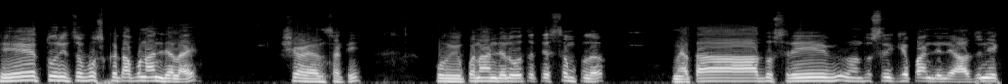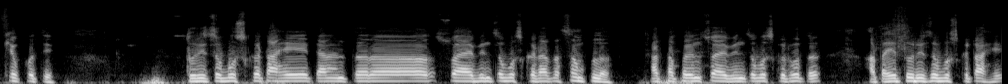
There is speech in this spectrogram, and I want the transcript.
हे तुरीचं बुस्कट आपण आणलेलं आहे. शेळ्यांसाठी. पूर्वी पण आणलेलं होतं ते संपलं. मी आता दुसरी दुसरी खेप आणलेली आहे. अजून एक खेप होते. तुरीचं बुस्कट आहे त्यानंतर सोयाबीनचं बुस्कट आता संपलं. आतापर्यंत सोयाबीनचं बुस्कट होतं. आता हे तुरीचं बुस्कट आहे.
